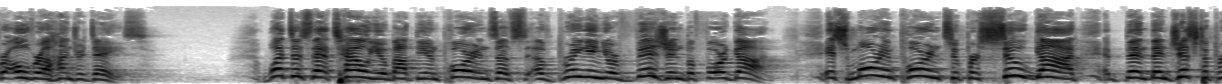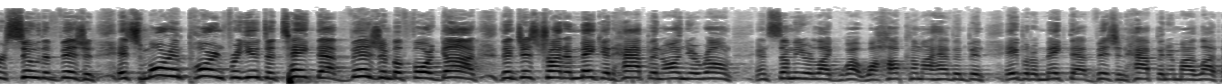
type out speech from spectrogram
for over 100 days. What does that tell you about the importance of, of bringing your vision before God? It's more important to pursue God than, than just to pursue the vision. It's more important for you to take that vision before God than just try to make it happen on your own. And some of you are like, well, well, how come I haven't been able to make that vision happen in my life?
